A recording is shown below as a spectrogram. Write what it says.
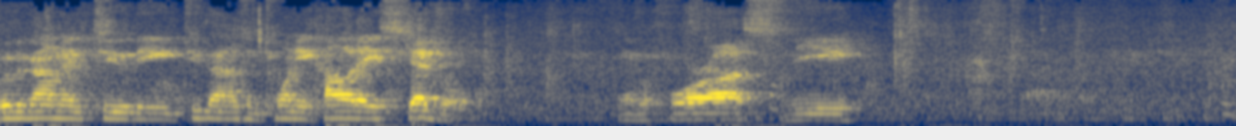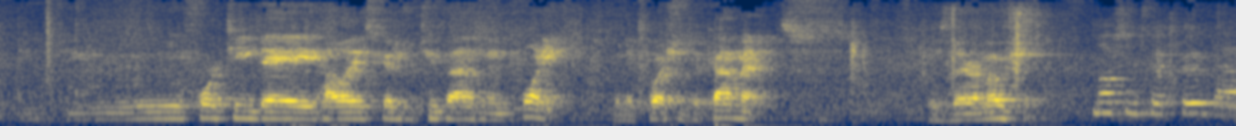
Moving on into the 2020 holiday schedule. And before us, the uh, 14-day holiday schedule for 2020. Any questions or comments? Is there a motion? Motion to approve the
